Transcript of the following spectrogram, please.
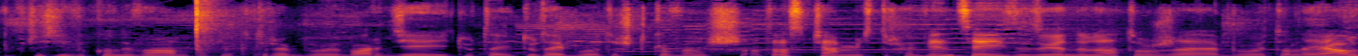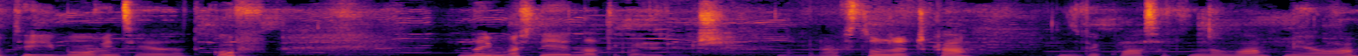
Wcześniej wykonywałam takie, które były bardziej tutaj, tutaj były troszeczkę węższe. A teraz chciałam mieć trochę więcej, ze względu na to, że były to layouty i było więcej dodatków. No i właśnie dlatego jest większe. Dobra, wstążeczka zwykła, satynowa miała.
